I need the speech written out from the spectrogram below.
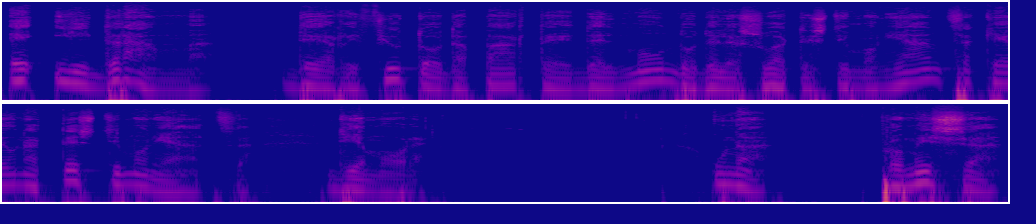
e il dramma del rifiuto da parte del mondo della sua testimonianza, che è una testimonianza di amore. Una promessa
